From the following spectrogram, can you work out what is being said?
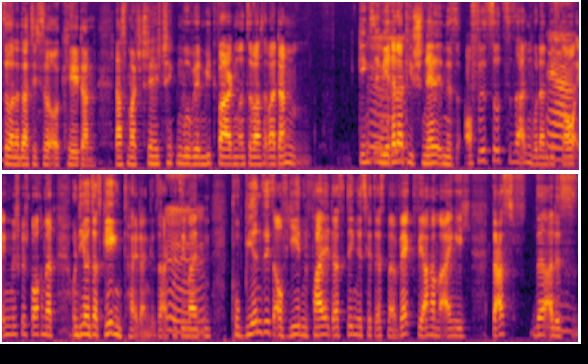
So, und dann dachte ich so, okay, dann lass mal schnell checken, wo wir einen Mietwagen und sowas. Aber dann ging es irgendwie relativ schnell in das Office sozusagen, wo dann die Mhm. Ja. Frau Englisch gesprochen hat und die uns das Gegenteil dann gesagt hat. Sie Mhm. meinten, probieren Sie es auf jeden Fall, das Ding ist jetzt erstmal weg. Wir haben eigentlich das ne, alles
